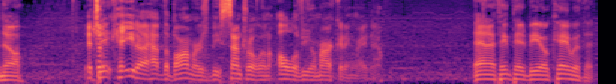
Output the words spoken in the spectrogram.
no. It's Jay- okay to have the Bombers be central in all of your marketing right now. And I think they'd be okay with it.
